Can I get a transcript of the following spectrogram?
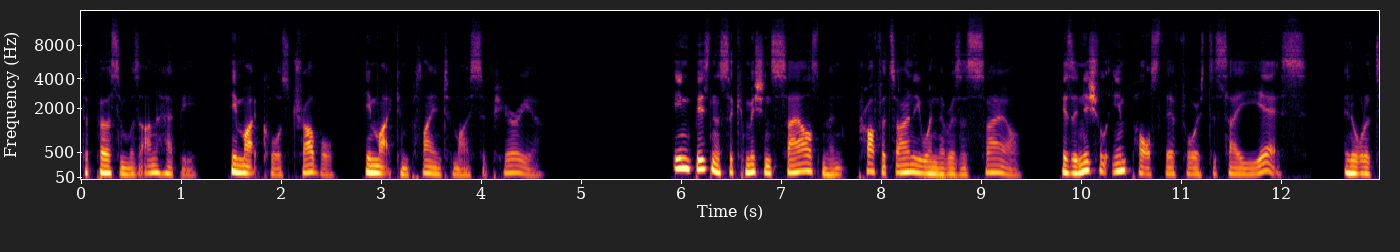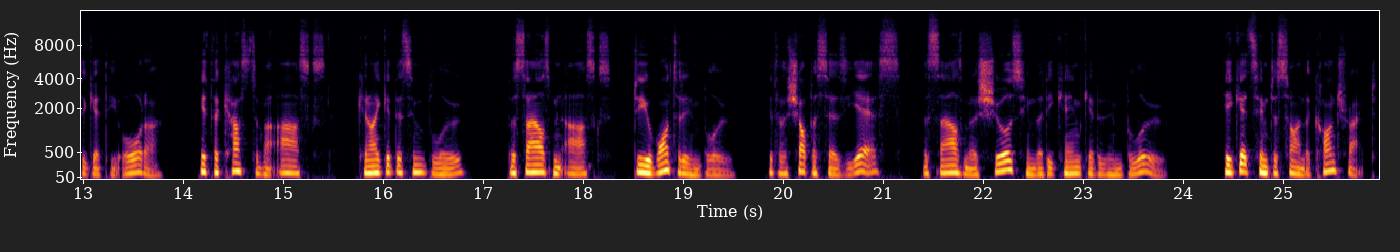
the person was unhappy. He might cause trouble. He might complain to my superior. In business, a commissioned salesman profits only when there is a sale. His initial impulse, therefore, is to say yes in order to get the order. If the customer asks, Can I get this in blue? the salesman asks, Do you want it in blue? If the shopper says yes, the salesman assures him that he can get it in blue. He gets him to sign the contract.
